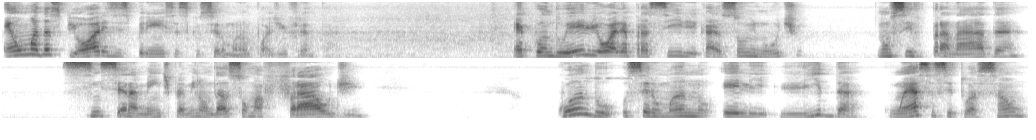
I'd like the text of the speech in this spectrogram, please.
É uma das piores experiências que o ser humano pode enfrentar é quando ele olha para si e, cara, eu sou inútil, não sirvo para nada, sinceramente, para mim não dá, sou uma fraude. Quando o ser humano ele lida com essa situação,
